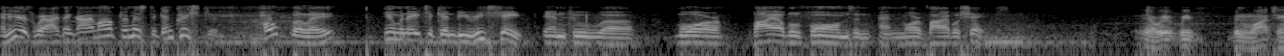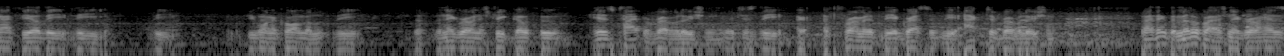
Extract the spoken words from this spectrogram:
and here's where I think I'm optimistic and Christian, hopefully human nature can be reshaped into uh, more viable forms and, and more viable shapes. You know, we've, we've been watching, I feel, the, the, the if you want to call him the, the, the, the Negro in the street go through his type of revolution, which is the uh, affirmative, the aggressive, the active revolution. But I think the middle class Negro has,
